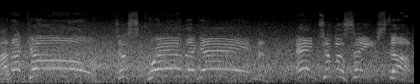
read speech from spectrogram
And a goal to square the game. Edge of the seat stuff.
